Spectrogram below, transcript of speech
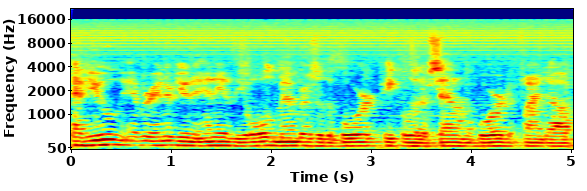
Have you ever interviewed any of the old members of the board, people that have sat on the board, to find out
